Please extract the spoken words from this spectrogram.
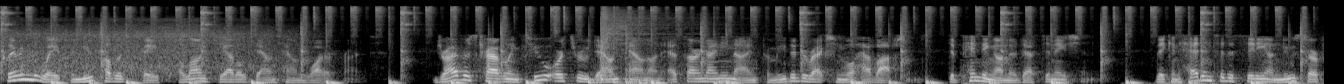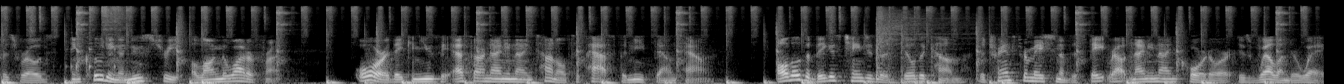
clearing the way for new public space along Seattle's downtown waterfront. Drivers traveling to or through downtown on SR 99 from either direction will have options, depending on their destination. They can head into the city on new surface roads, including a new street along the waterfront. Or they can use the SR 99 tunnel to pass beneath downtown. Although the biggest changes are still to come, the transformation of the State Route 99 corridor is well underway.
